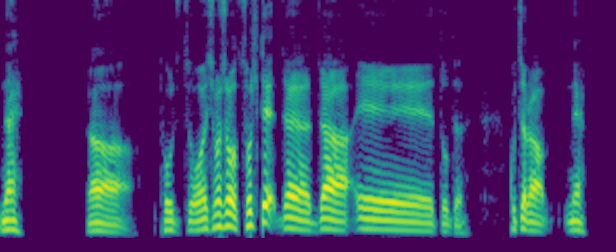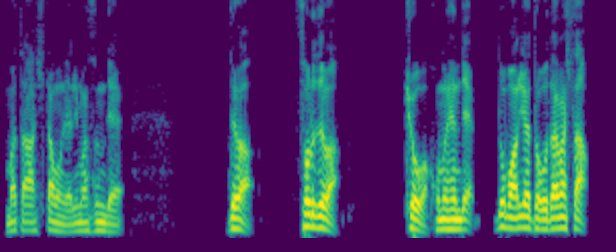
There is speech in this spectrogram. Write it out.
ね。ああ、当日お会いしましょう。そして、じゃあ、じゃあ、えーと、こちらね、また明日もやりますんで。では、それでは。今日はこの辺でどうもありがとうございました。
